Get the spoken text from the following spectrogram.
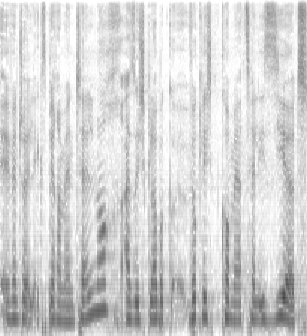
eventuell experimentell noch. Also ich glaube, wirklich kommerzialisiert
